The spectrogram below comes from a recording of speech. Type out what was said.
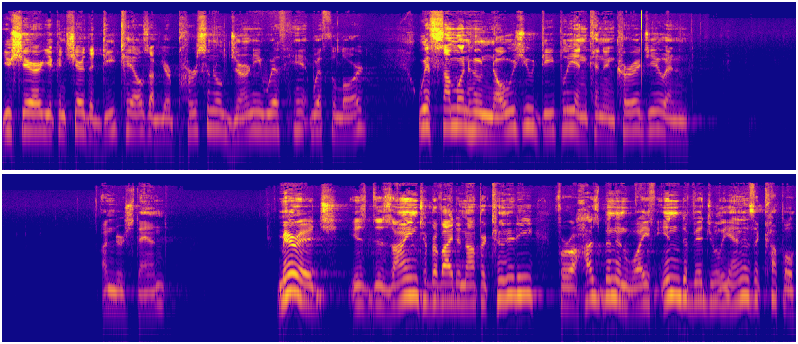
You share, you can share the details of your personal journey with him, with the Lord, with someone who knows you deeply and can encourage you and understand. Marriage is designed to provide an opportunity for a husband and wife individually and as a couple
